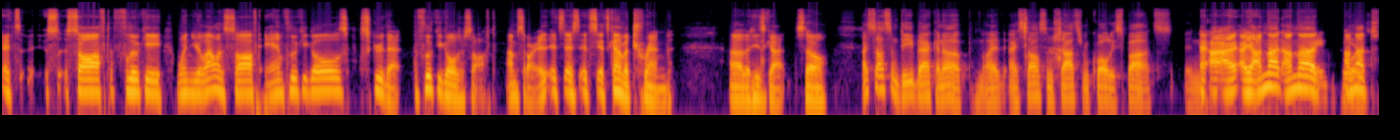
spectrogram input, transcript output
it's soft, fluky. When you're allowing soft and fluky goals, screw that. The fluky goals are soft. I'm sorry. It's it's it's, it's kind of a trend uh, that he's got. So I saw some D backing up. I, I saw some shots from quality spots. And I, I, I I'm not I'm not I'm not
